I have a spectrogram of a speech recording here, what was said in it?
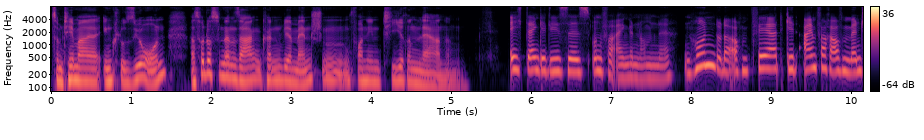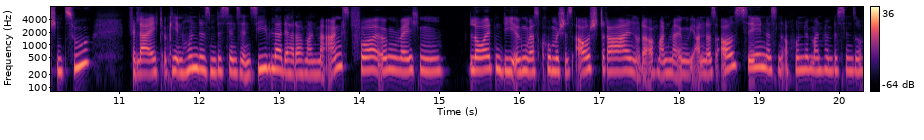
Zum Thema Inklusion. Was würdest du denn sagen, können wir Menschen von den Tieren lernen? Ich denke, dieses Unvoreingenommene. Ein Hund oder auch ein Pferd geht einfach auf den Menschen zu. Vielleicht, okay, ein Hund ist ein bisschen sensibler, der hat auch manchmal Angst vor irgendwelchen Leuten, die irgendwas Komisches ausstrahlen oder auch manchmal irgendwie anders aussehen. Das sind auch Hunde manchmal ein bisschen so.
